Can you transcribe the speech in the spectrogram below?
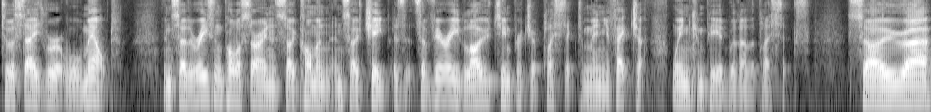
to a stage where it will melt. And so, the reason polystyrene is so common and so cheap is it's a very low temperature plastic to manufacture when compared with other plastics. So, uh,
